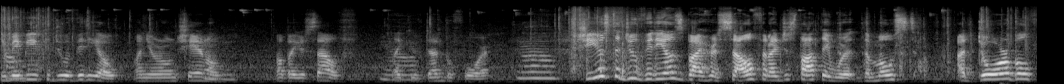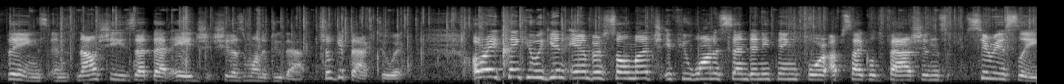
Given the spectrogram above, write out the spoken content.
You um, Maybe you could do a video on your own channel mm-hmm. all by yourself, like you've done before. No. She used to do videos by herself, and I just thought they were the most adorable things. And now she's at that age, she doesn't want to do that. She'll get back to it. All right, thank you again, Amber, so much. If you want to send anything for Upcycled Fashions, seriously,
